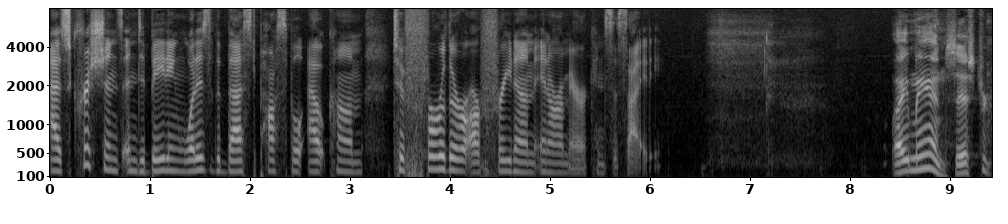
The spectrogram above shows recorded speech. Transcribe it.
as Christians and debating what is the best possible outcome to further our freedom in our American society. Amen, sister.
